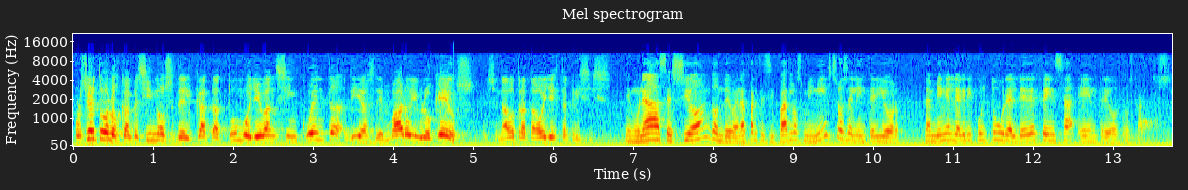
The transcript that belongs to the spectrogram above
Por cierto, los campesinos del Catatumbo llevan 50 días de paro y bloqueos. El Senado trata hoy esta crisis. En una sesión donde van a participar los ministros del Interior, también el de Agricultura, el de Defensa, entre otros tantos.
